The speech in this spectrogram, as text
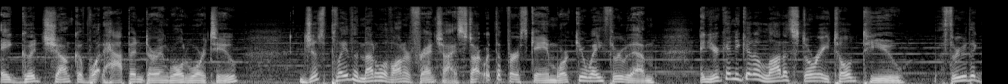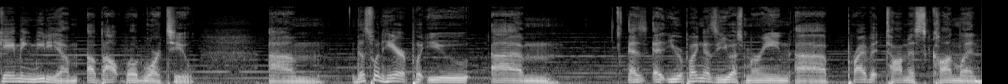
a good chunk of what happened during World War II, just play the Medal of Honor franchise. Start with the first game, work your way through them, and you're going to get a lot of story told to you through the gaming medium about World War II. Um, this one here put you um, as, as you were playing as a U.S. Marine, uh, Private Thomas Conlin,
